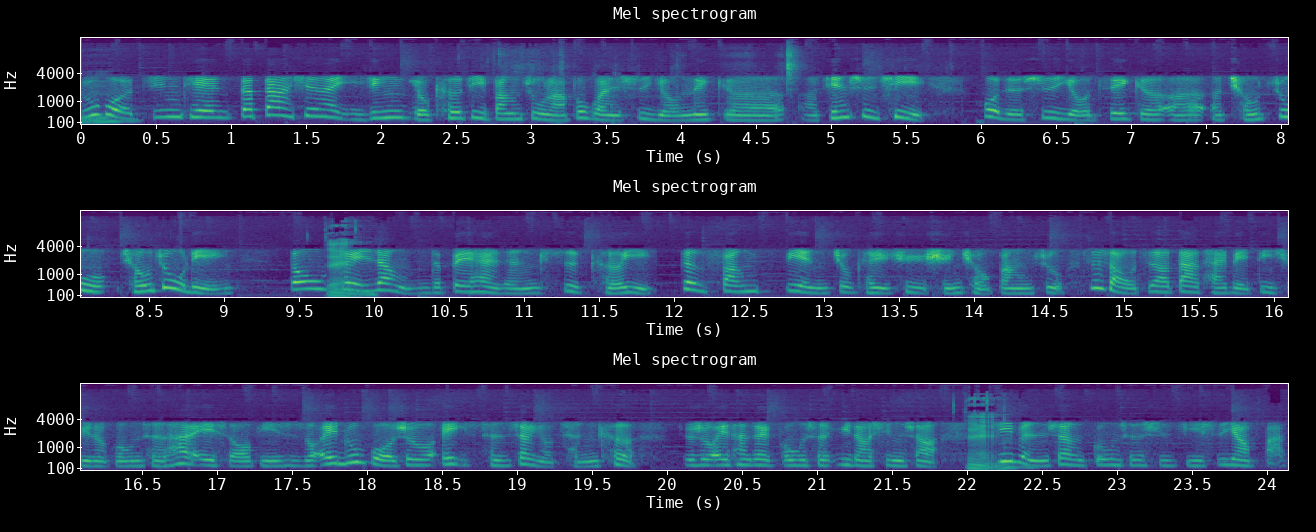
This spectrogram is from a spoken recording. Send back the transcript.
如果今天，但当然现在已经有科技帮助了，不管是有那个呃监视器，或者是有这个呃呃求助求助铃，都可以让我们的被害人是可以更方便就可以去寻求帮助。至少我知道大台北地区的公车，它的 SOP 是说，哎，如果说哎车上有乘客。就是说，哎，他在公车遇到性骚扰，基本上公车司机是要把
